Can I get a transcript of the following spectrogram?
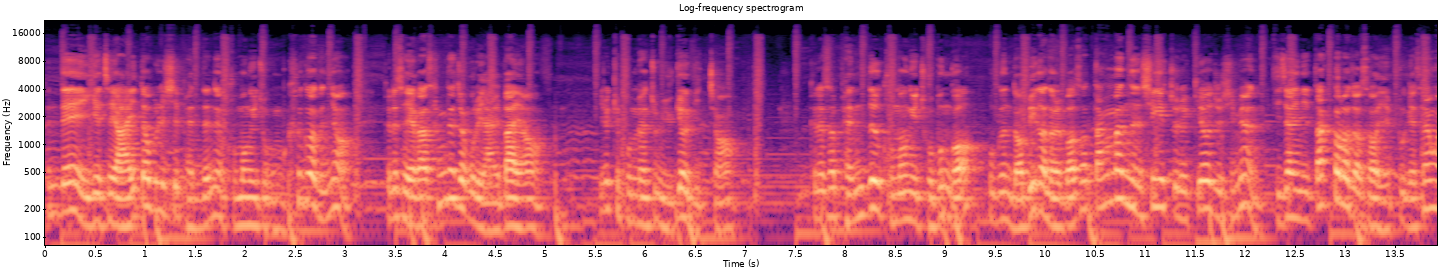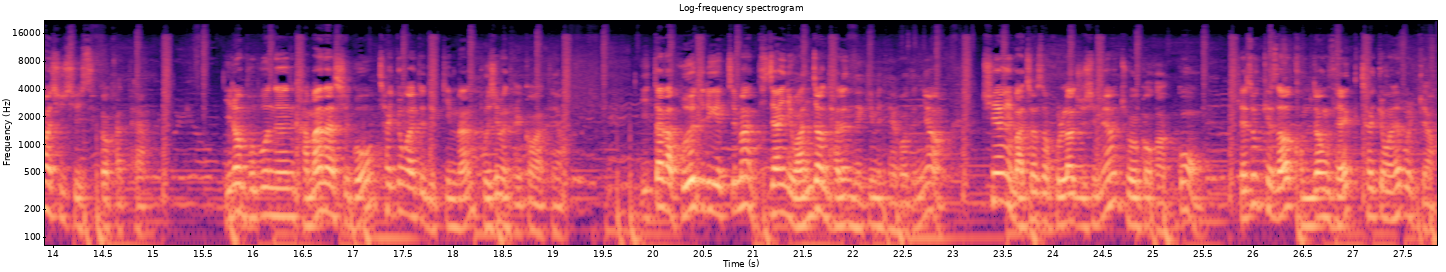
근데 이게 제 IWC 밴드는 구멍이 조금 크거든요. 그래서 얘가 상대적으로 얇아요. 이렇게 보면 좀 유격 있죠. 그래서 밴드 구멍이 좁은 거 혹은 너비가 넓어서 딱 맞는 시계줄을 끼워주시면 디자인이 딱 떨어져서 예쁘게 사용하실 수 있을 것 같아요. 이런 부분은 감안하시고 착용할 때 느낌만 보시면 될 것 같아요. 이따가 보여드리겠지만 디자인이 완전 다른 느낌이 되거든요. 취향에 맞춰서 골라주시면 좋을 것 같고 계속해서 검정색 착용을 해볼게요.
